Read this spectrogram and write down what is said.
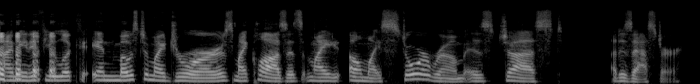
I mean, if you look in most of my drawers, my closets, my oh, my storeroom is just a disaster.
